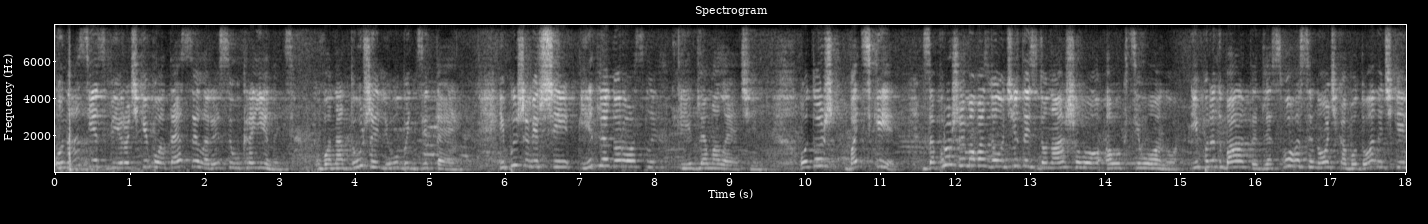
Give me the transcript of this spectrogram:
У нас є збірочки поетеси Лариси Українець. Вона дуже любить дітей і пише вірші і для дорослих, і для малечі. Отож, батьки, запрошуємо вас долучитись до нашого аукціону і придбати для свого синочка або донечки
